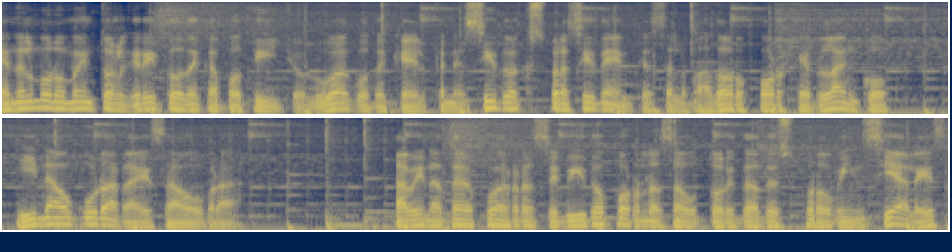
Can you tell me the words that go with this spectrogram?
en el monumento al grito de Capotillo, luego de que el fenecido expresidente Salvador Jorge Blanco inaugurara esa obra. Abinader fue recibido por las autoridades provinciales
